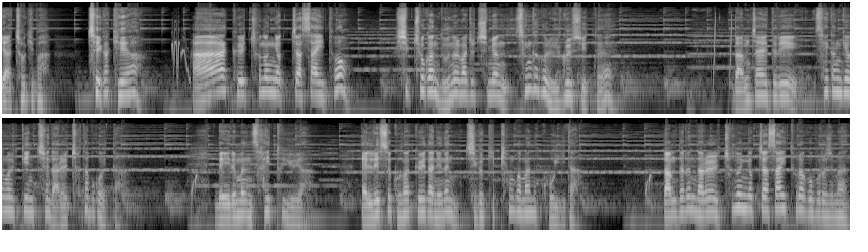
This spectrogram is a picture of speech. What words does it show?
야 저기 봐. 제가 걔야. 아 그 초능력자 사이토? 10초간 눈을 마주치면 생각을 읽을 수 있대. 남자애들이 색안경을 낀 채 나를 쳐다보고 있다. 내 이름은 사이토 유야. 앨리스 고등학교에 다니는 지극히 평범한 고2다. 남들은 나를 초능력자 사이토라고 부르지만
